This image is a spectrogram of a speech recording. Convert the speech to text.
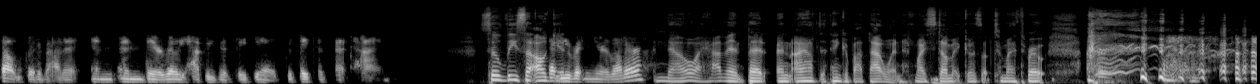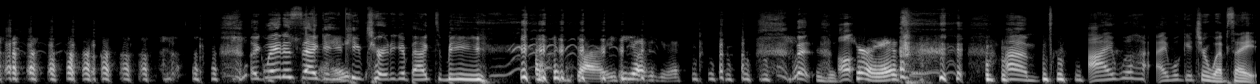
felt good about it. And and they're really happy that they did that they took that time so lisa i'll have get you written your letter no i haven't but and i have to think about that one my stomach goes up to my throat like wait a second right. you keep turning it back to me Sorry, you have to do it. but i curious. um, I will. I will get your website,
